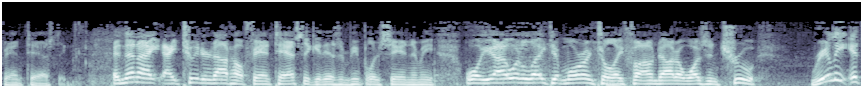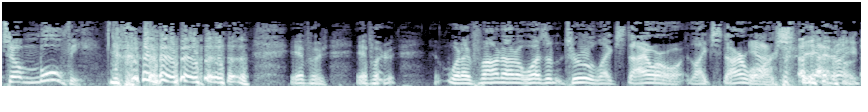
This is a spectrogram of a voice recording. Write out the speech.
fantastic. And then I, I tweeted out how fantastic it is, and people are saying to me, "Well, yeah, I would have liked it more until I found out it wasn't true." Really, it's a movie. if it, if it, when I found out it wasn't true, like Star Wars, like Star Wars. Yeah. Wars. right.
